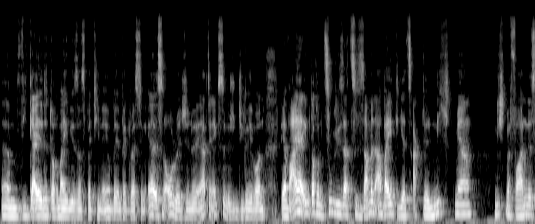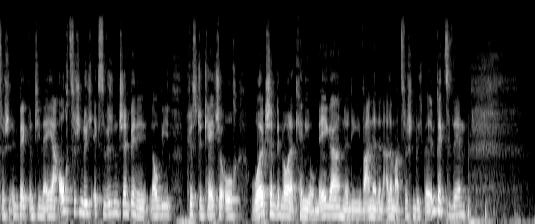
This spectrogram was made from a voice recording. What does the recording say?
ähm, wie geil das doch immer gewesen ist bei TNA und bei Impact Wrestling. Er ist ein Original, er hat den X-Division-Titel gewonnen. Der war ja eben doch im Zuge dieser Zusammenarbeit, die jetzt aktuell nicht mehr nicht mehr vorhanden ist zwischen Impact und TNA, ja auch zwischendurch X-Division Champion, genau wie Christian Cage ja auch World Champion war oder Kenny Omega, ne, die waren ja dann alle mal zwischendurch bei Impact zu sehen.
